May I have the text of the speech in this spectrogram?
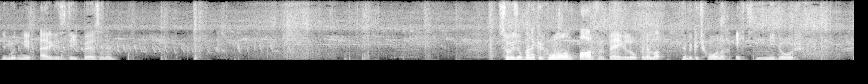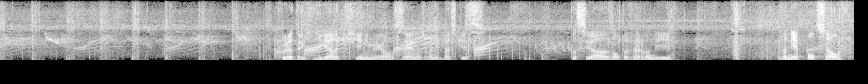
Die moeten hier ergens dichtbij zijn, hè. Sowieso ben ik er gewoon al een paar voorbij gelopen, hè, maar heb ik het gewoon nog echt niet door. Goed dat er hier eigenlijk geen meer gaan zijn, of zo van die bestjes. Dat is, ja, is al te ver van die... Van die pot zelf.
